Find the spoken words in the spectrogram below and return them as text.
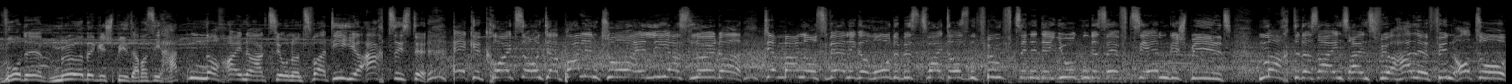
wurde mürbe gespielt, aber sie hatten noch eine Aktion und zwar die hier, 80. Ecke, Kreuzer und der Ball im Tor. Elias Löder, der Mann aus Wernigerode, bis 2015 in der Jugend des FCM gespielt, machte das 1-1 für Halle. Finn Otto,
